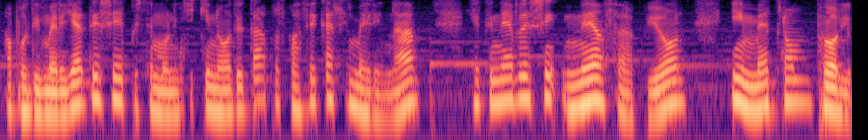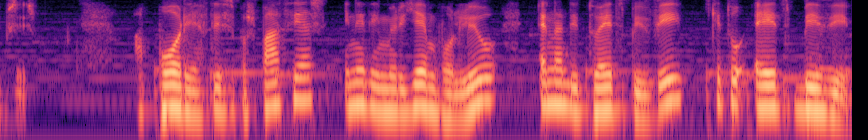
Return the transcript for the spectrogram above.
Από τη μεριά της, η επιστημονική κοινότητα προσπαθεί καθημερινά για την έβρεση νέων θεραπείων ή μέτρων πρόληψης. Απόρρια αυτής της προσπάθειας είναι η δημιουργία εμβολίου έναντι του HPV και του HBV.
